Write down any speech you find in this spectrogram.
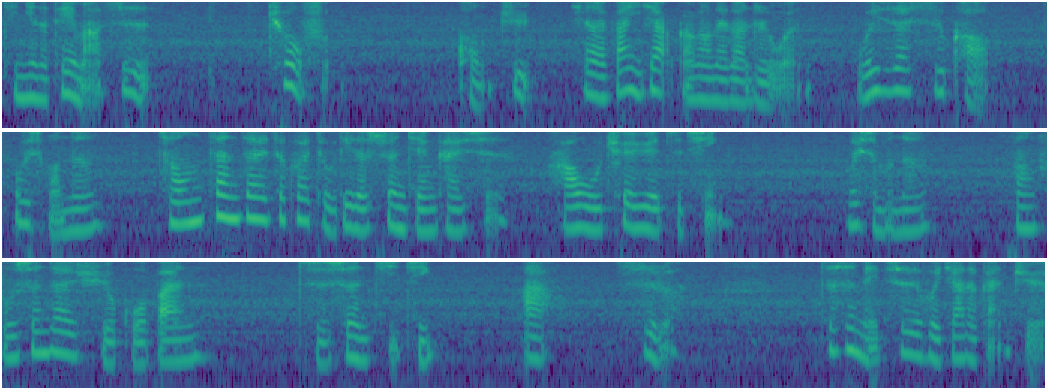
今天的 tema 是恐怖、恐惧。先来翻译一下刚刚那段日文。我一直在思考，为什么呢？从站在这块土地的瞬间开始，毫无雀跃之情。为什么呢？ 仿佛身在雪国般，只剩寂静。啊，是了，这是每次回家的感觉。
